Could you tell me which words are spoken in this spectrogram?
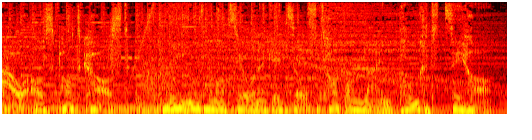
auch als Podcast. Mehr Informationen gibt's auf toponline.ch.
